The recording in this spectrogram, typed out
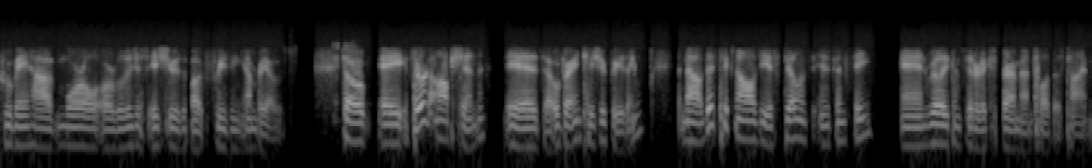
who may have moral or religious issues about freezing embryos. So, a third option is uh, ovarian tissue freezing. Now, this technology is still in its infancy and really considered experimental at this time.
